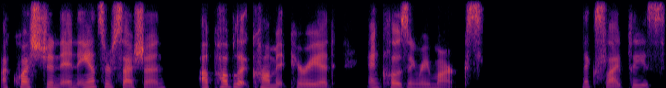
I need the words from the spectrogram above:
a question and answer session, a public comment period, and closing remarks. Next slide, please.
